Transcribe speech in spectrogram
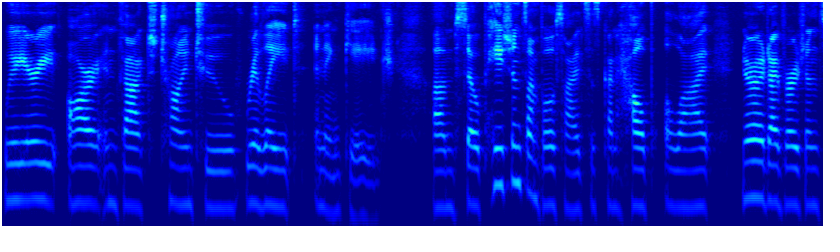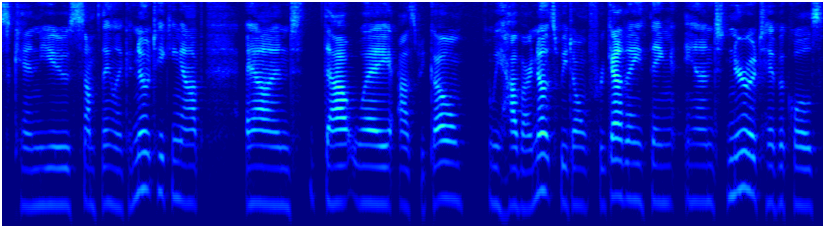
We are, in fact, trying to relate and engage. Um, so, patience on both sides is going to help a lot. Neurodivergence can use something like a note taking app, and that way, as we go, we have our notes, we don't forget anything. And neurotypicals,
